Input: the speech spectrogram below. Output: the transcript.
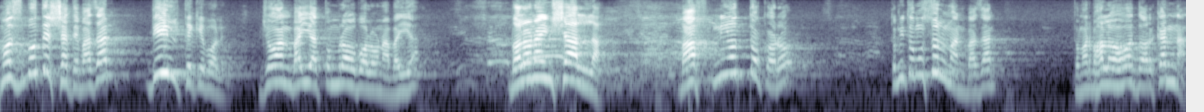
মজবুতের সাথে বাজান দিল থেকে বলেন। জোয়ান ভাইয়া তোমরাও বলো না ভাইয়া। বলো না ইনশাআল্লাহ। বাফ নিয়ত তো করো। তুমি তো মুসলমান বাজান। তোমার ভালো হওয়া দরকার না।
